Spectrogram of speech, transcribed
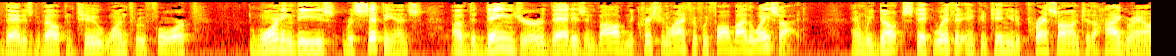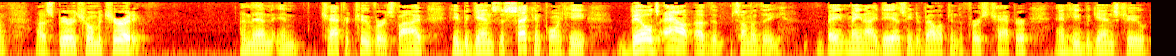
that is developed in 2, 1 through 4, warning these recipients of the danger that is involved in the Christian life if we fall by the wayside and we don't stick with it and continue to press on to the high ground of spiritual maturity. And then in chapter 2 verse 5, he begins the second point. He builds out of the, some of the main ideas he developed in the first chapter, and he begins to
